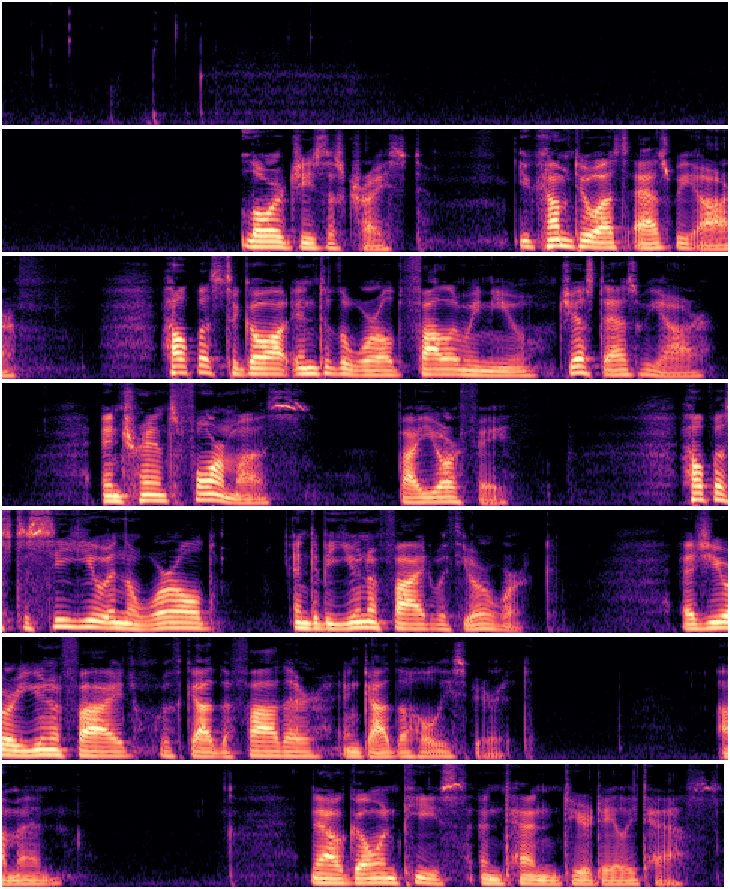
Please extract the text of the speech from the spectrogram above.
Lord Jesus Christ, you come to us as we are. Help us to go out into the world following you just as we are, and transform us by your faith. Help us to see you in the world and to be unified with your work, as you are unified with God the Father and God the Holy Spirit. Amen. Now go in peace and tend to your daily tasks.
